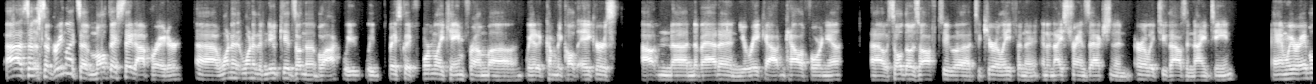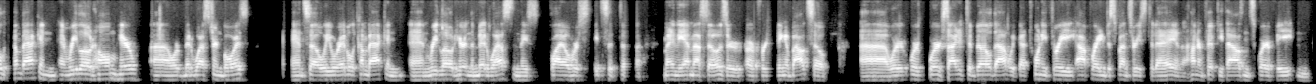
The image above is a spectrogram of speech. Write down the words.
Uh, so, so Greenlight's a multi-state operator. Uh, one of the, one of the new kids on the block. We we basically formally came from. Uh, we had a company called Acres out in uh, Nevada and Eureka out in California. Uh, we sold those off to uh, to Curaleaf in a in a nice transaction in early 2019, and we were able to come back and and reload home here. we're Midwestern boys, and so we were able to come back and and reload here in the Midwest in these flyover states that uh, many of the MSOs are, are forgetting about. So uh, we're, we're, we're excited to build out. We've got 23 operating dispensaries today and 150,000 square feet and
